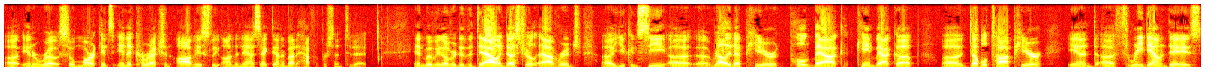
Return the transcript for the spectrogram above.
uh, in a row. So markets in a correction, obviously on the Nasdaq, down about a half a percent today. And moving over to the Dow Industrial Average, uh, you can see uh, uh rallied up here, pulled back, came back up, uh, double top here, and uh, three down days.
